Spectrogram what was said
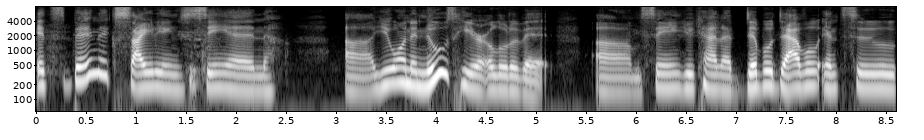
It's been exciting seeing uh, you on the news here a little bit, um, seeing you kind of dibble dabble into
